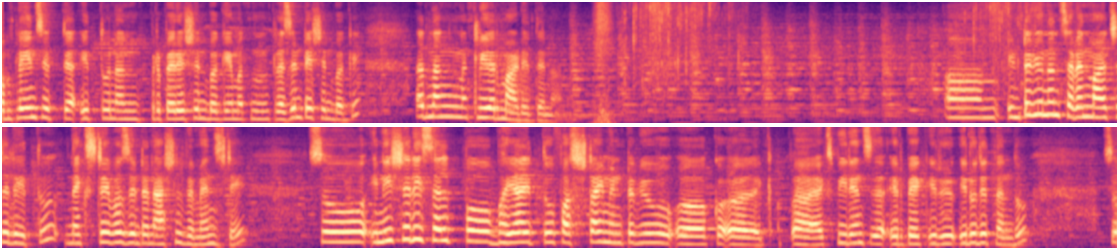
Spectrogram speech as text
ಕಂಪ್ಲೇಂಟ್ಸ್ ಇತ್ತು ಇತ್ತು ನನ್ನ ಪ್ರಿಪರೇಷನ್ ಬಗ್ಗೆ ಮತ್ತು ನನ್ನ ಪ್ರೆಸೆಂಟೇಷನ್ ಬಗ್ಗೆ. ಅದು ನಂಗೆ ಕ್ಲಿಯರ್ ಮಾಡಿದ್ದೆ ನಾನು. ಇಂಟರ್ವ್ಯೂ ನನ್ನ ಸೆವೆನ್ ಮಾರ್ಚಲ್ಲಿ ಇತ್ತು. Next day was international women's day so initially ಸ್ವಲ್ಪ ಭಯ ಇತ್ತು ಫಸ್ಟ್ ಟೈಮ್ ಇಂಟರ್ವ್ಯೂ ಎಕ್ಸ್ಪೀರಿಯನ್ಸ್ ಇರಬೇಕು ಇರು ಇರೋದಿತ್ತು ನಂದು ಸೊ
